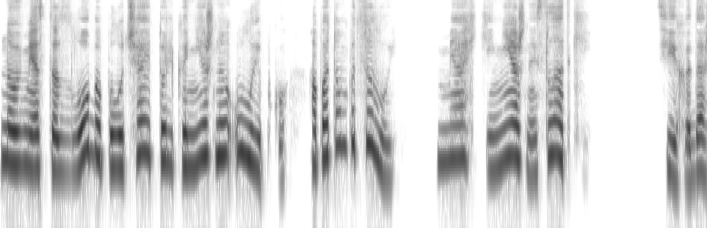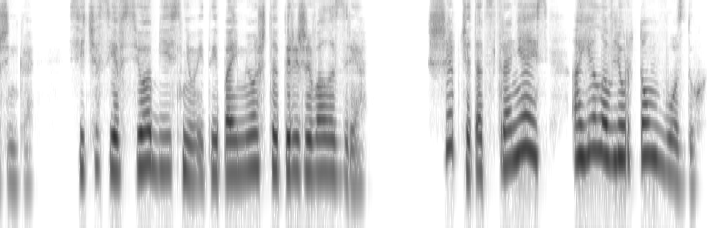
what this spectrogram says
но вместо злобы получаю только нежную улыбку, а потом поцелуй. Мягкий, нежный, сладкий. Тихо, Дашенька. Сейчас я все объясню, и ты поймешь, что переживала зря. Шепчет, отстраняясь, а я ловлю ртом воздух.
